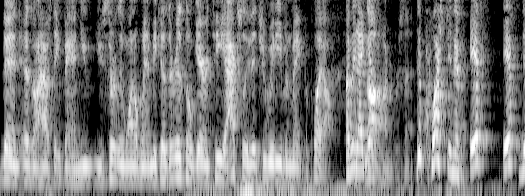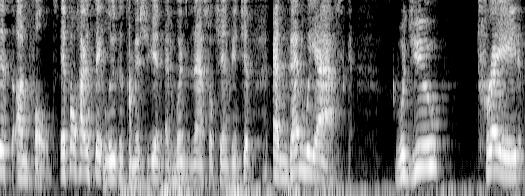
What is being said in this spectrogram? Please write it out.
then as an Ohio State fan, you, you certainly want to win because there is no guarantee actually that you would even make the playoff. I mean, it's I not 100. percent The question if if if this unfolds, if Ohio State loses to Michigan and wins the national championship, and then we ask, would you trade?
